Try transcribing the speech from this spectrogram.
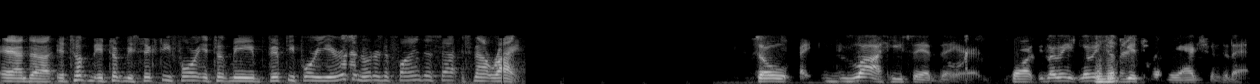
And uh, it took it took me 64. It took me 54 years in order to find this out. It's not right. So, a lot he said there. So let me let me mm-hmm. just get your reaction to that.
